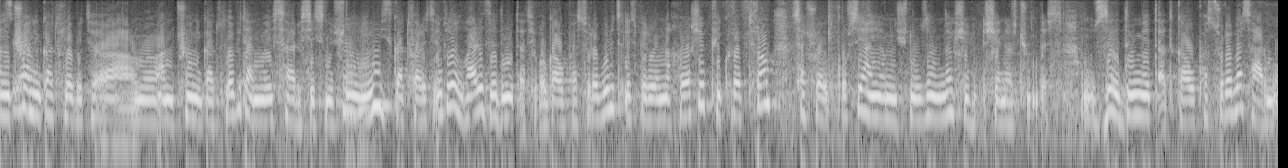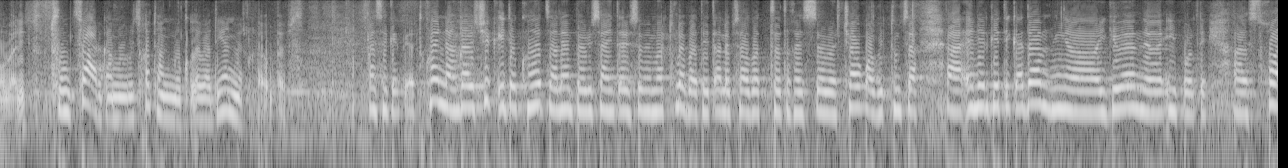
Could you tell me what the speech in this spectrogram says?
ანუ ჩვენი გათვლებით, ანუ ჩვენი გათვლებით, ანუ ეს არის ის ნიშნული, იმის გათვალისწინებით, რომ ლარი ზედმეტად იყო გაუფასურებული წლის პირველ ნახევარში, ფიქრობთ, რომ საშუალო კურსი აი ამ ნიშნულზე უნდა შენარჩუნდეს. ანუ ზედმეტად გაუფასურებას არ მოვალით. თუმცა არ გამორიცხავთ ან მოკლევადიან მერყეობებს. გასაგებია. თქვენ ანგარიში კიდევ ქონდა ძალიან ბევრი საინტერესო მიმართულება, დეტალებს ალბათ დღეს ვერ ჩავყვებით, თუმცა ენერგეტიკა და იგივე იმპორტი. სხვა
